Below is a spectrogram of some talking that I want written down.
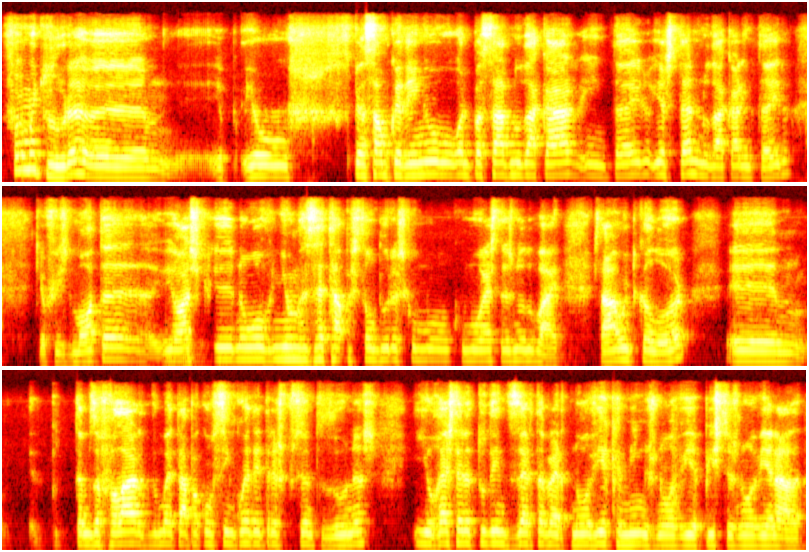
Foi muito dura, eh, eu, eu pensar um bocadinho, o ano passado no Dakar inteiro, este ano no Dakar inteiro, que eu fiz de moto, eu uhum. acho que não houve nenhumas etapas tão duras como, como estas no Dubai. Estava muito calor, ehm, estamos a falar de uma etapa com 53% de dunas e o resto era tudo em deserto aberto, não havia caminhos, não havia pistas, não havia nada.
